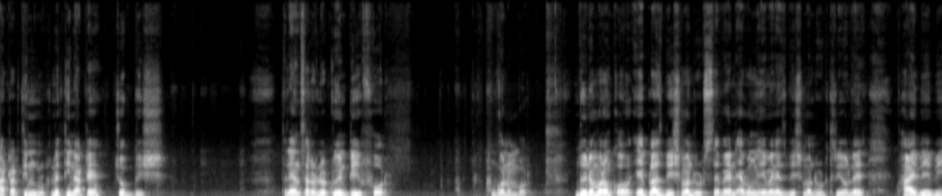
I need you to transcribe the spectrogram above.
আট আর তিন গুণ করলে তিন আটে চব্বিশ। তাহলে অ্যান্সার হলো টোয়েন্টি ফোর গ নম্বর। দুই নম্বর অঙ্ক এ প্লাস বি সমান রুট সেভেন এবং এ মাইনাস বি সমান রুট থ্রি হলে five A B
